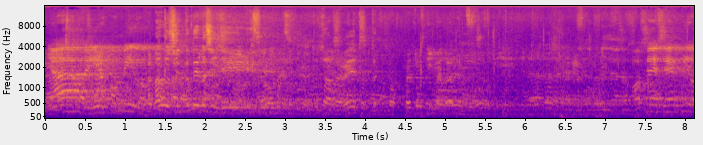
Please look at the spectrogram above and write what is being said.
Ya, conmigo. Fernando, siéntate en la silla. Esto está al revés, esto está- los pelos y me traen José, Sergio.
